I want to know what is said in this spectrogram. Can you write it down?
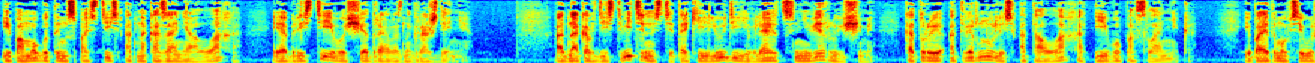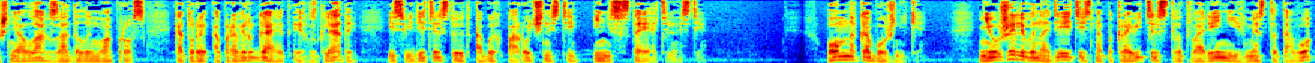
и помогут им спастись от наказания Аллаха и обрести его щедрое вознаграждение. Однако в действительности такие люди являются неверующими, которые отвернулись от Аллаха и его посланника. И поэтому Всевышний Аллах задал им вопрос, который опровергает их взгляды и свидетельствует об их порочности и несостоятельности. О многобожники! Неужели вы надеетесь на покровительство творений вместо того,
